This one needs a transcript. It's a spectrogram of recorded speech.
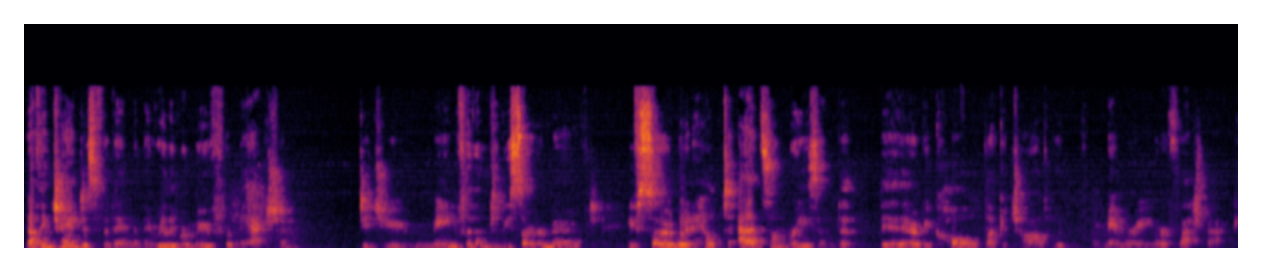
Nothing changes for them and they're really removed from the action. Did you mean for them to be so removed? If so, would it help to add some reason that they're a bit cold, like a childhood memory or a flashback?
